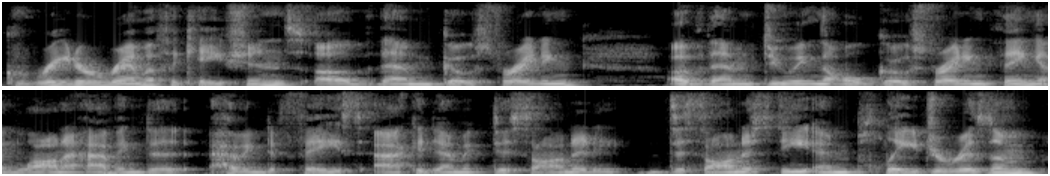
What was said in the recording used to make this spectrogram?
greater ramifications of them ghostwriting, of them doing the whole ghostwriting thing, and Lana having to having to face academic dishonesty, dishonesty and plagiarism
